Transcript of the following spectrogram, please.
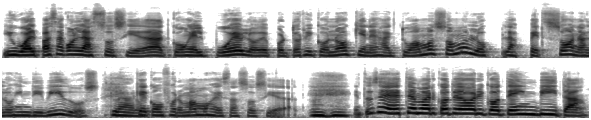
Igual pasa con la sociedad, con el pueblo de Puerto Rico, no, quienes actuamos somos los, las personas, los individuos que conformamos esa sociedad. Entonces, este marco teórico te invita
